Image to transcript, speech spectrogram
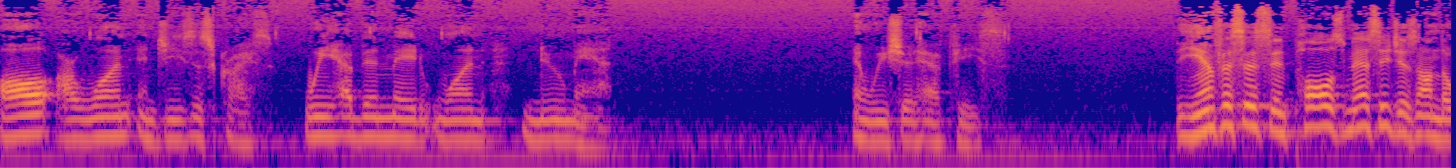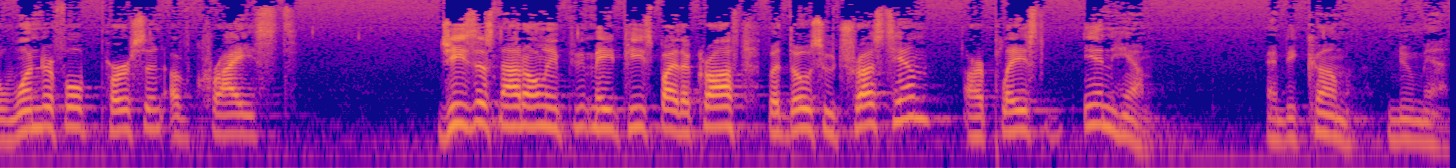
All are one in Jesus Christ. We have been made one new man and we should have peace. The emphasis in Paul's message is on the wonderful person of Christ. Jesus not only made peace by the cross, but those who trust him are placed in him and become new men.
